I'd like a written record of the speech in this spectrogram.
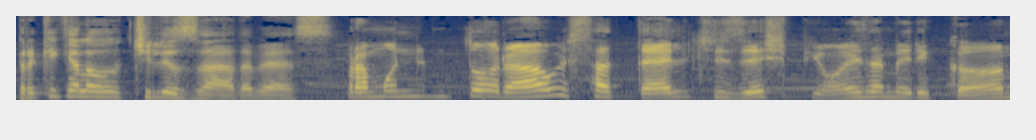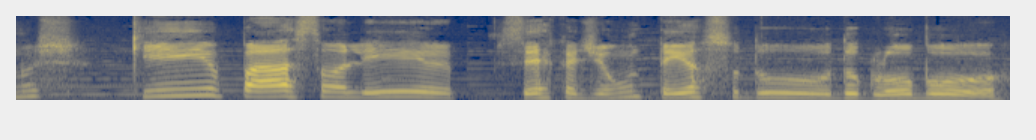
Pra que, que ela é utilizada, Bessa? Para monitorar os satélites espiões americanos que passam ali cerca de um terço do, do globo,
